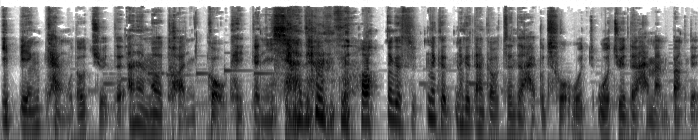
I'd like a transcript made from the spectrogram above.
一边看我都觉得，啊，那有没有团购可以跟一下这样子哦？那个是那个那个蛋糕真的还不错，我我觉得还蛮棒的。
